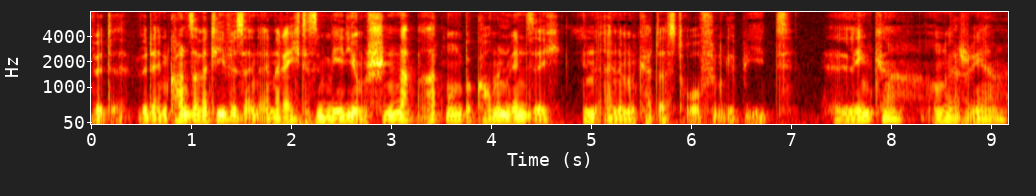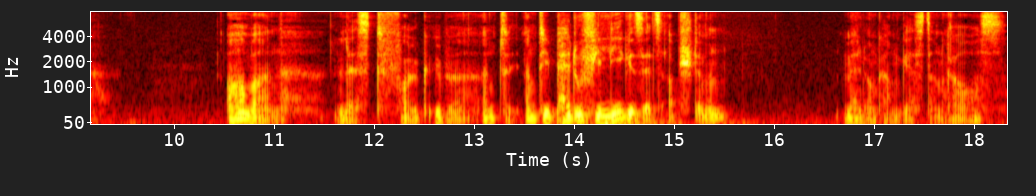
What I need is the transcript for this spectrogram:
würde, würde ein konservatives, ein, ein rechtes Medium Schnappatmung bekommen, wenn sich in einem Katastrophengebiet Linke engagieren? Orban lässt Volk über Anti-Pädophilie-Gesetz abstimmen Meldung kam gestern raus.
